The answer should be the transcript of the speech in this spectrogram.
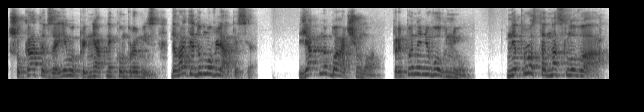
шукати взаємоприйнятний компроміс. Давайте домовлятися. Як ми бачимо, припинення вогню не просто на словах,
